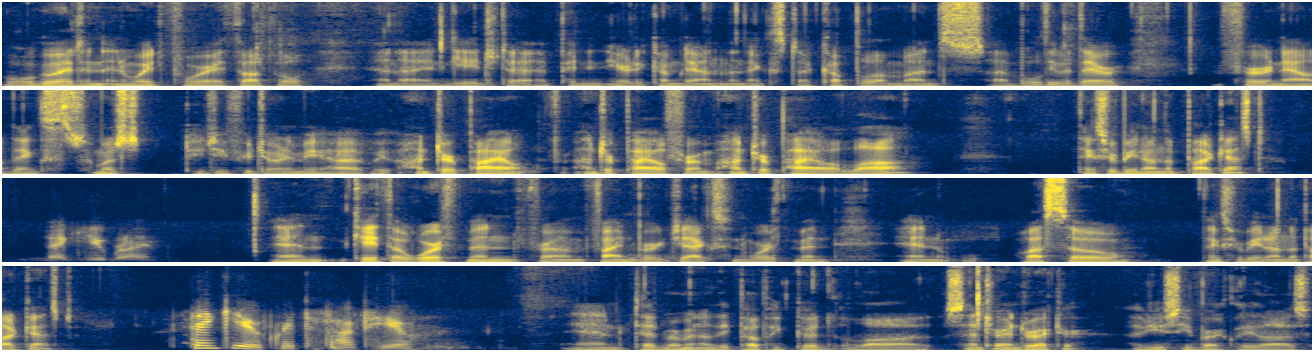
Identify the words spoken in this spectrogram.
We'll go ahead and, and wait for a thoughtful and uh, engaged uh, opinion here to come down in the next uh, couple of months. we'll leave it there for now. Thanks so much, DG, for joining me. Uh, Hunter Pyle, Hunter Pyle from Hunter Pyle Law. Thanks for being on the podcast. Thank you, Brian. And Catha Worthman from Feinberg Jackson Worthman and Wasow. Thanks for being on the podcast. Thank you. Great to talk to you. And Ted Mermin of the Public Good Law Center and Director of UC Berkeley Law's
